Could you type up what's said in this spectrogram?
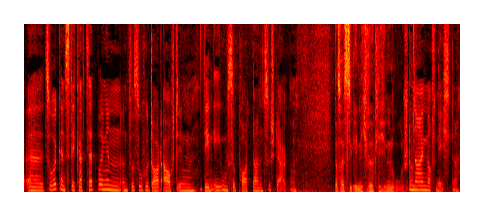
äh, zurück ins DKFZ bringen und versuche dort auch den, den EU-Support dann zu stärken. Das heißt, Sie gehen nicht wirklich in den Ruhestand? Nein, noch nicht. Ne?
